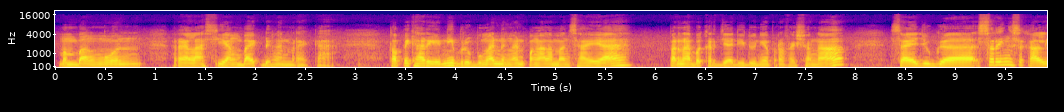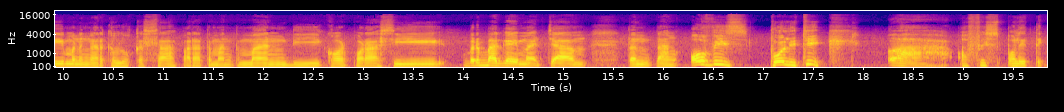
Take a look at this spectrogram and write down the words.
membangun relasi yang baik dengan mereka. Topik hari ini berhubungan dengan pengalaman saya pernah bekerja di dunia profesional. Saya juga sering sekali mendengar keluh kesah para teman-teman di korporasi berbagai macam tentang office politik. Wah, office politik.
